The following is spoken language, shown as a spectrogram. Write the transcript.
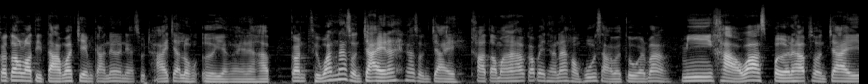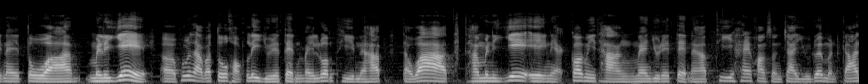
ก็ต้องรอติดตามว่าเจมส์การ์เนอร์เนี่ยสุดท้ายจะลงเอยยังไงนะครับก็ถือว่าน่าสนใจนะน่าสนใจ ข่าวต่อมาครับก็เป็นทางด้าของผู้รักษาประตูกันบ้างมีข่าวว่าสเปอร์นะครับสนใจในตัวเมลิเย่ผู้รักษาประตูของลีดยูไนเต็ดไปไปร่วมทีมนะครับ แต่ว่าทางเมลิเย่เองเนี่ยก็มีทางแมนยูไนเต็ดนะครับที่ให้ความสนใจอยู่ด้วยเหมือนกัน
